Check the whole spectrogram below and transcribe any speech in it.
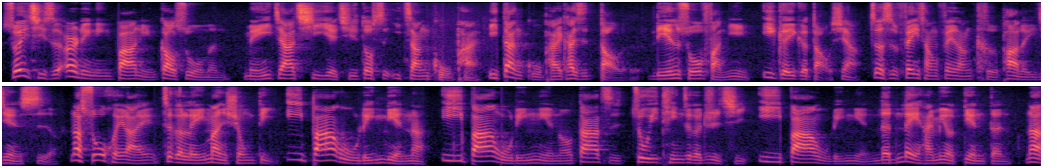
所以其实二零零八年告诉我们，每一家企业其实都是一张骨牌，一旦骨牌开始倒了，连锁反应一个一个倒下，这是非常非常可怕的一件事那说回来，这个雷曼兄弟，一八五零年呐，一八五零年哦，大家只注意听这个日期，一八五零年，人类还没有。电灯，那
